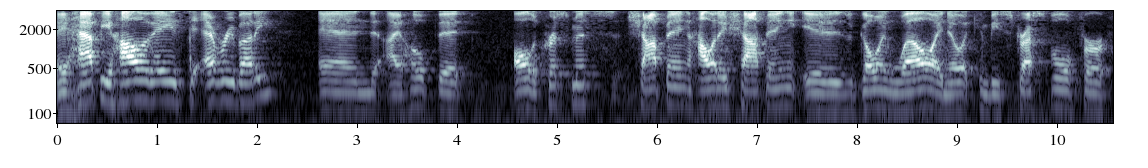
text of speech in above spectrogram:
A happy holidays to everybody, and I hope that all the Christmas shopping, holiday shopping is going well. I know it can be stressful for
